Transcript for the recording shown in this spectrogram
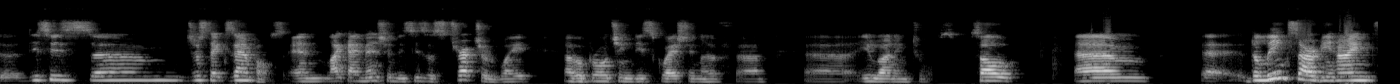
uh, this is um, just examples. And like I mentioned, this is a structured way of approaching this question of uh, uh, e-learning tools. So um, uh, the links are behind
